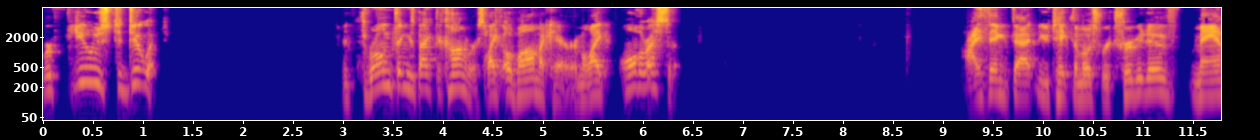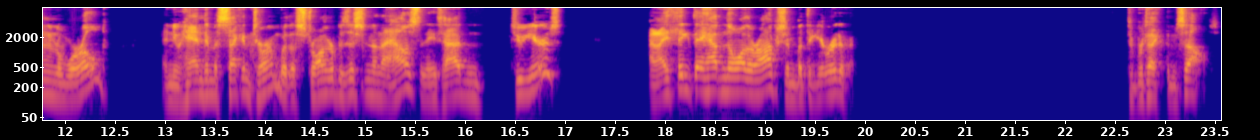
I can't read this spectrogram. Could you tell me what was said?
refused to do it and thrown things back to Congress like Obamacare and like all the rest of it. I think that you take the most retributive man in the world and you hand him a second term with a stronger position in the House than he's had in two years. And I think they have no other option but to get rid of him to protect themselves.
